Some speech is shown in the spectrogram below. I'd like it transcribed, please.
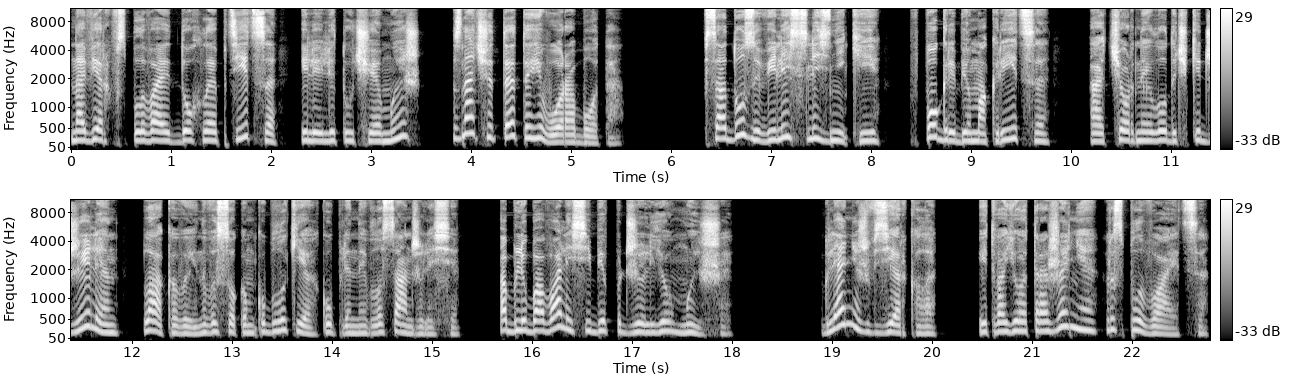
наверх всплывает дохлая птица или летучая мышь, значит, это его работа. В саду завелись слизняки, в погребе мокрицы, а черные лодочки Джиллиан, лаковые на высоком каблуке, купленные в Лос-Анджелесе, облюбовали себе под жилье мыши. Глянешь в зеркало, и твое отражение расплывается.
